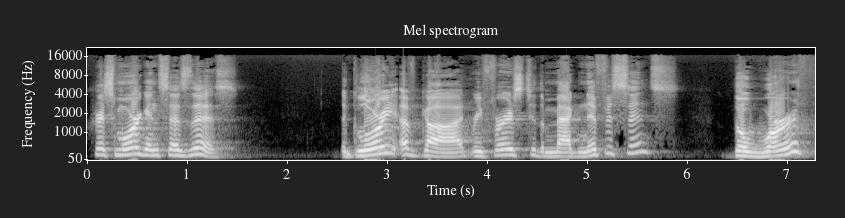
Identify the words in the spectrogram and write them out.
Chris Morgan says this The glory of God refers to the magnificence, the worth,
